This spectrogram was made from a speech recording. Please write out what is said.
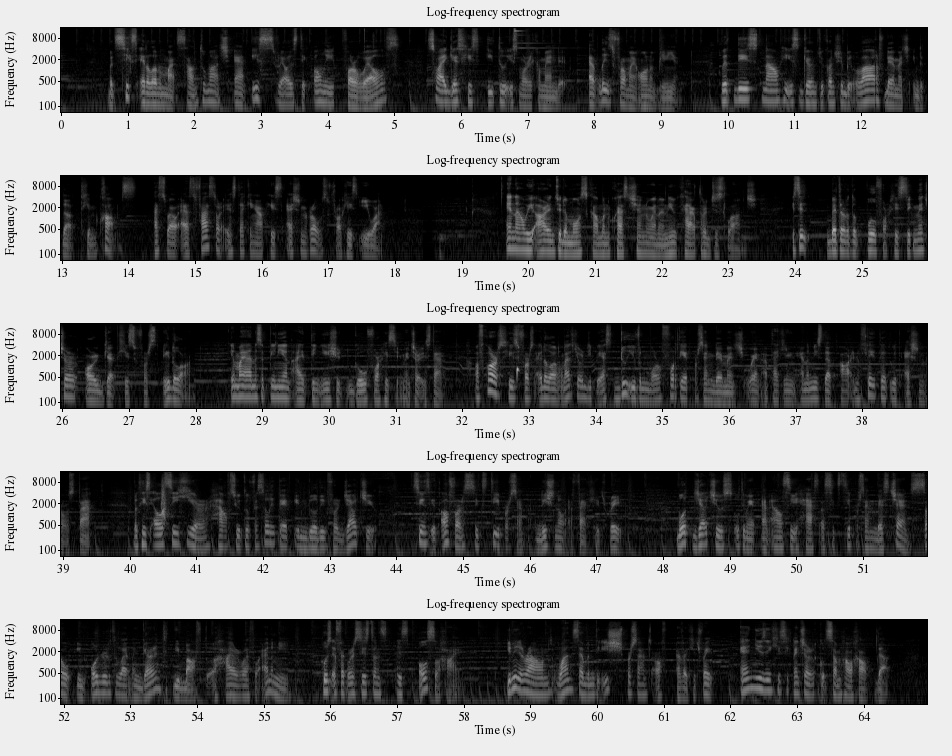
But 6 Eidolon might sound too much and is realistic only for whales, so I guess his E2 is more recommended, at least from my own opinion. With this, now he is going to contribute a lot of damage in the dot team comps, as well as faster in stacking up his Ashen Rose from his E1. And now we are into the most common question when a new character just launched. Is it better to pull for his signature or get his first Eidolon? In my honest opinion, I think you should go for his signature instead. Of course, his first Eidolon lets your DPS do even more 48% damage when attacking enemies that are inflicted with Ashen Rose stack. But his LC here helps you to facilitate in building for Jiaoqiu, since it offers 60% additional effect hit rate. Both Jiaoqiu's ultimate and LC has a 60% base chance, so in order to land a guaranteed debuff to a higher level enemy, whose effect resistance is also high. You need around 170-ish percent of effect hit rate, and using his signature could somehow help that.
